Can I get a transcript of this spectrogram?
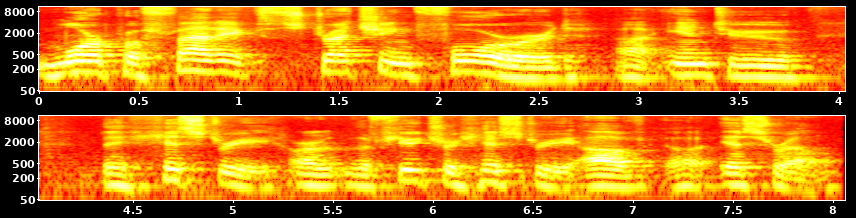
more prophetic, stretching forward uh, into the history or the future history of uh, Israel.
